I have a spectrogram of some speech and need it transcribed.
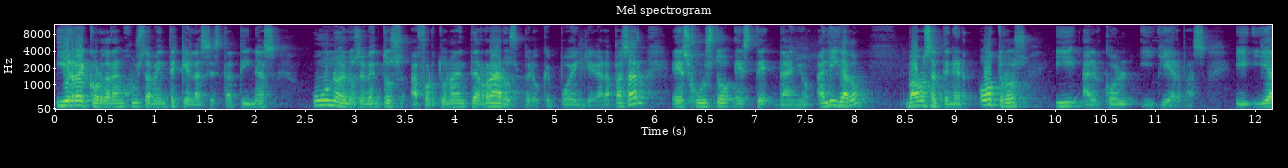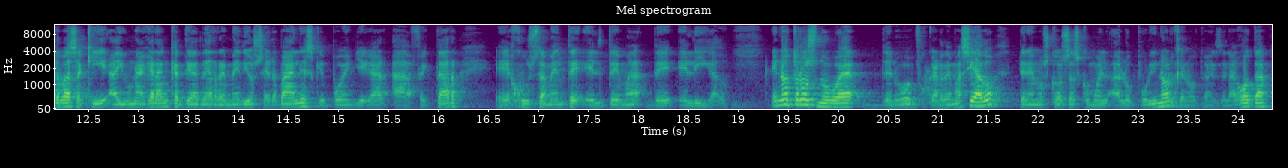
y recordarán justamente que las estatinas uno de los eventos afortunadamente raros, pero que pueden llegar a pasar, es justo este daño al hígado. Vamos a tener otros y alcohol y hierbas. Y hierbas aquí hay una gran cantidad de remedios herbales que pueden llegar a afectar eh, justamente el tema del hígado. En otros no voy a de nuevo enfocar demasiado. Tenemos cosas como el alopurinol, que no es de la gota.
